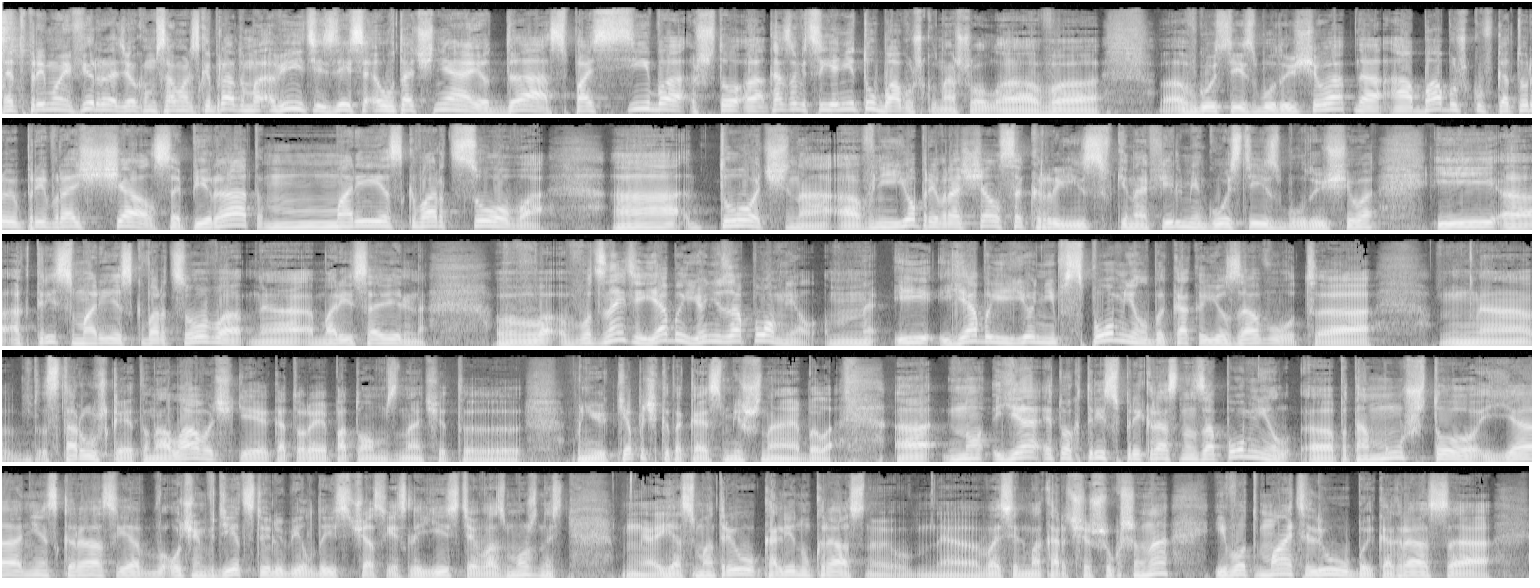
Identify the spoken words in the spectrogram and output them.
Это прямой эфир радио «Комсомольская правда». Видите, здесь уточняю. Да, спасибо, что... Оказывается, я не ту бабушку нашел а, в, в гости из будущего, а бабушку, в которую превращался пират Мария Скворцова. А, точно, в нее превращался крыс в кинофильме «Гости из будущего». И а, актриса Мария Скворцова, а, Мария Савельевна, вот знаете, я бы ее не запомнил. И я бы ее не вспомнил бы, как ее зовут. А, а, старушка это на лавочке, которая потом, значит, э, у нее кепочка такая смешная была. А, но я эту актрису прекрасно запомнил, э, потому что я несколько раз, я очень в детстве любил, да и сейчас, если есть возможность, я смотрю «Калину красную» э, Василия Макаровича Шукшина, и вот мать Любы, как раз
